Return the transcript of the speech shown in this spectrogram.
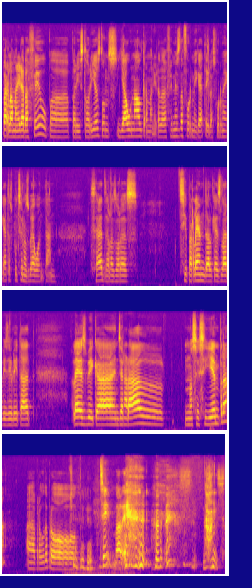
per la manera de fer o per, per històries doncs, hi ha una altra manera de fer més de formigueta i les formiguetes potser no es veuen tant, saps? Aleshores, si parlem del que és la visibilitat lèsbica en general, no sé si hi entra a la pregunta, però... Sí? Vale. doncs,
